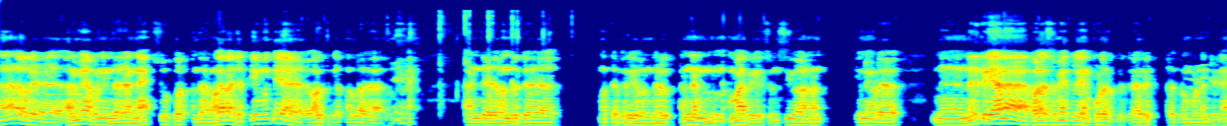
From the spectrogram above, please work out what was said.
அதனால ஒரு அருமையா பண்ணியிருந்தார் அண்ணன் சூப்பர் அந்த மகாராஜா டீமுக்கே வாழ்த்துக்கள். நல்லா அண்டு வந்திருக்க மற்ற பெரியவங்கள் அண்ணன் அம்மா கிரியேஷன் சிவானன் என்னோட நெ- நெருக்கடியான பல சமயத்தில் என் கூட இருந்திருக்கிறாரு. அதுக்கு ரொம்ப நன்றிண்ணே.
